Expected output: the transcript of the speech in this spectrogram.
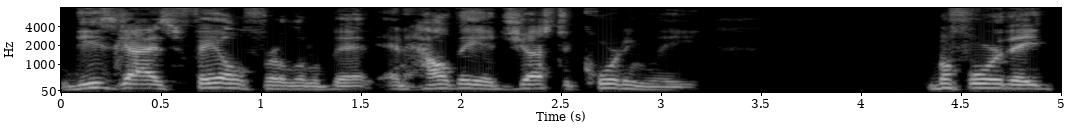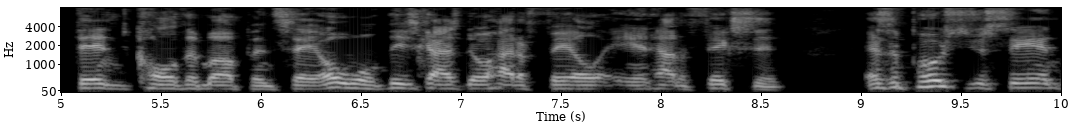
these guys fail for a little bit and how they adjust accordingly before they then call them up and say, oh, well, these guys know how to fail and how to fix it, as opposed to just saying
